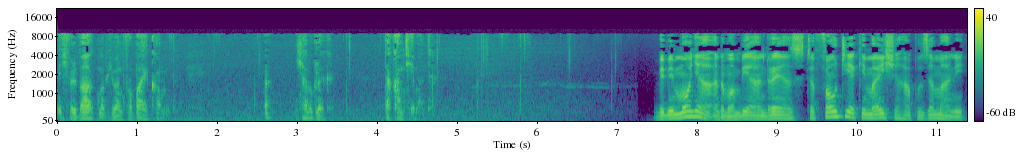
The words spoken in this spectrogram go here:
Ich will warten, ob jemand vorbeikommt. Ah, Ich habe Glück. Da kommt jemand. bibi mmoja anamwambia andreas tofauti ya kimaisha hapo zamani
